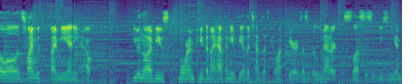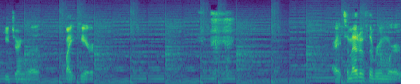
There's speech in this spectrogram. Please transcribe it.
Oh well, it's fine with by me anyhow. Even though I've used more MP than I have any of the other times I've come up here, it doesn't really matter because Celeste isn't using MP during the fight here. Alright, so I'm out of the room where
